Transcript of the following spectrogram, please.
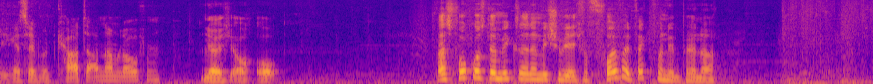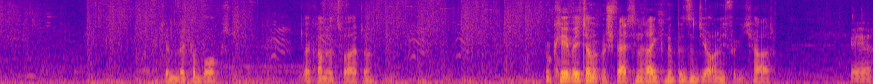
Die ganze Zeit mit Karte an am Laufen. Ja, ich auch. Oh. Was? Fokus der Mixer, der mich schon wieder. Ich war voll weit weg von dem Penner. Ich hab ihn weggeboxt. Da kam der zweite. Okay, wenn ich da mit dem Schwertchen reinknüppel, sind die auch nicht wirklich hart. Okay.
